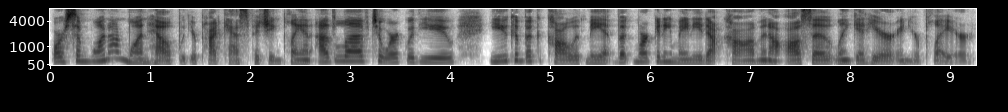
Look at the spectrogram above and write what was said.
or some one on one help with your podcast pitching plan, I'd love to work with you. You can book a call with me at bookmarketingmania.com and I'll also link it here in your player.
